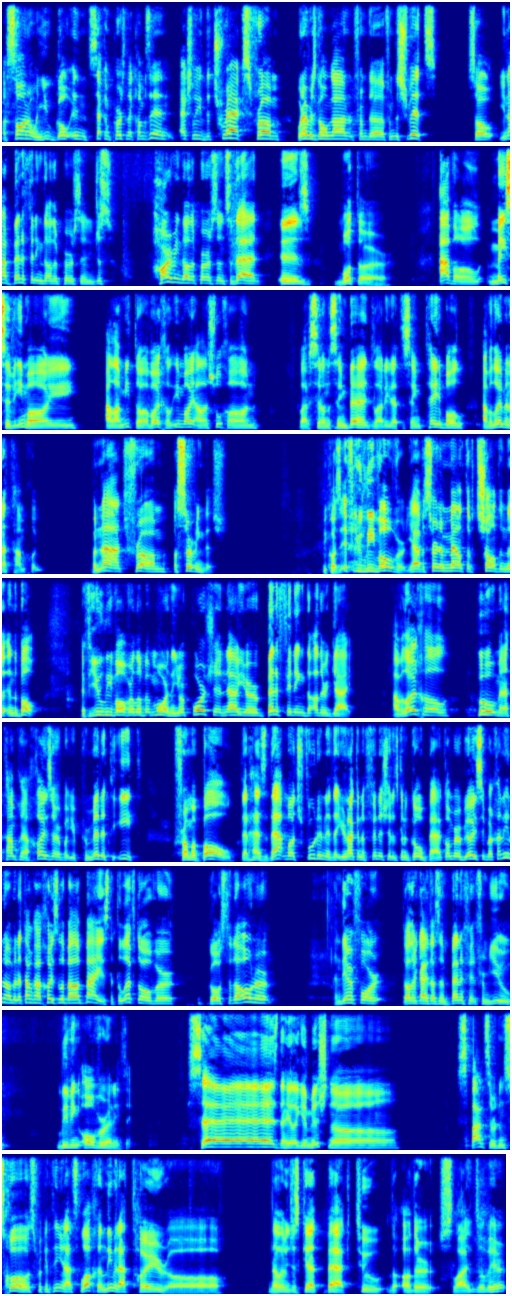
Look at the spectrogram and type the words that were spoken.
A sauna, when you go in, second person that comes in actually detracts from whatever's going on from the from the schwitz. So you're not benefiting the other person, you're just harming the other person. So that is motor. Avol mesiv imoy alamita voichel imoy al shulchan. Allowed to sit on the same bed, allowed to eat at the same table. Atamchui, but not from a serving dish. Because if you leave over, you have a certain amount of chalt in the in the bowl. If you leave over a little bit more than your portion, now you're benefiting the other guy. But you're permitted to eat from a bowl that has that much food in it that you're not going to finish it, it's going to go back. That the leftover goes to the owner, and therefore the other guy doesn't benefit from you leaving over anything. Says the Heilige Mishnah, sponsored in schos for continuing Hatzlach and limit at Torah. Now let me just get back to the other slides over here.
